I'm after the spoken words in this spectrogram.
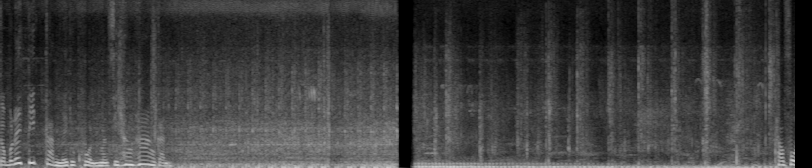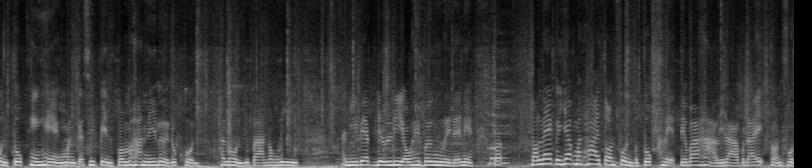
ก็ไปเพื่อนก็บ่ได้ติดกันเลยทุกคนมันสิห่างๆกันถ้าฝนตกแห้งๆมันก็สิเป็นประมาณนี้เลยทุกคน ถนนอยู่บ้านน้องลี อันนี้แบบเรียวๆให้เบิ้งเลยได้เนี่ยตอนตอนแรกก็ยากมาถ่ายตอนฝนบ่ตกแหละแต่ว่าหาเวลาบ่ได้ตอนฝน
